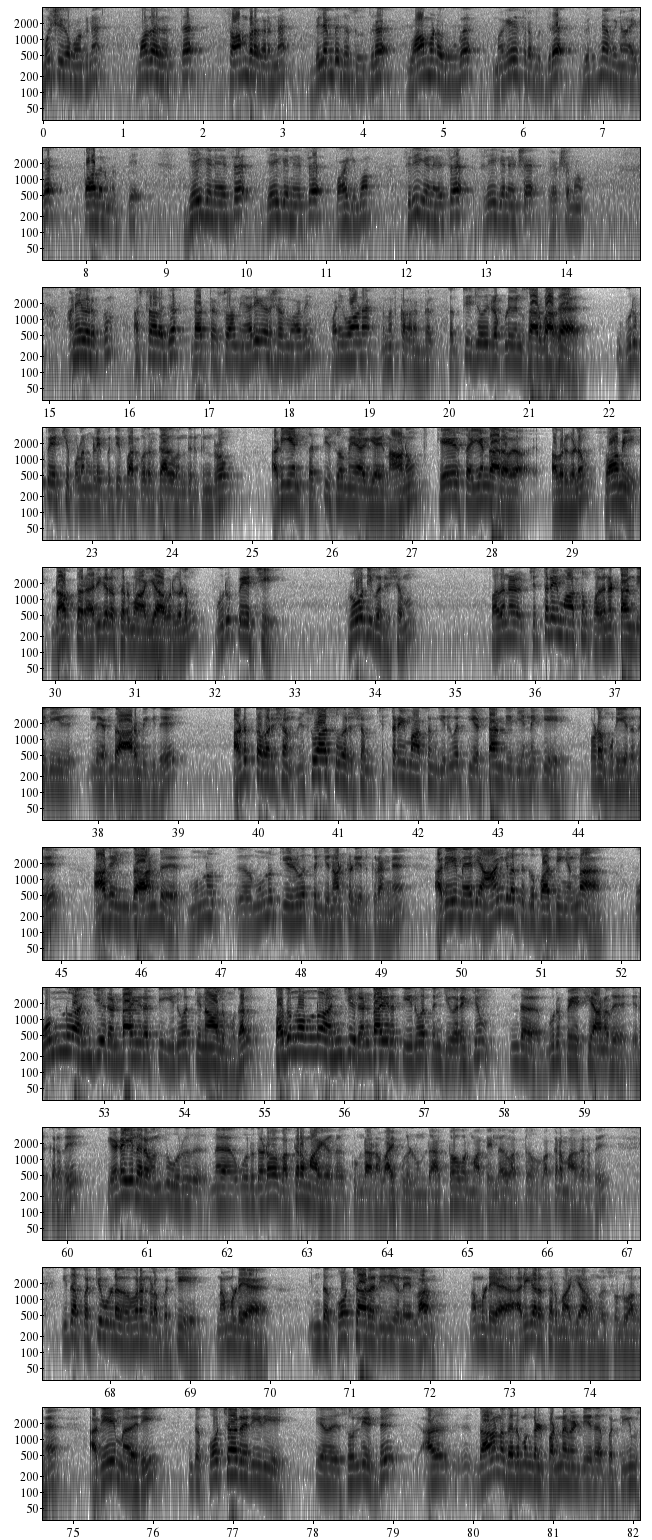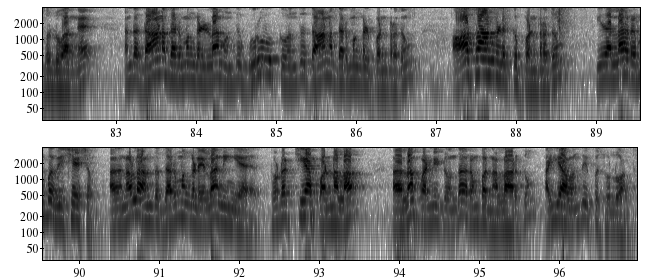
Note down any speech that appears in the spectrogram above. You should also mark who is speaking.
Speaker 1: மூஷிகவாகன மோதகஸ்த சாம்பிரகரண விளம்பித சூத்ர வாமன ரூப மகேஸ்வரபுத்ர விக்ன விநாயக பாதநமஸ்தே. ஜெய் கணேச ஜெய் கணேச பாகிமாம். ஸ்ரீ கணேச ஸ்ரீ கணேஷ ரக்ஷமாம். அனைவருக்கும் அஸ்ட்ராலஜர் டாக்டர் சுவாமி ஹரிஹர் சர்மாவின் பணிவான நமஸ்காரங்கள்.
Speaker 2: சக்தி ஜோதிட குழுவின் சார்பாக குரு பயிற்சி பலன்களை பற்றி பார்ப்பதற்காக வந்திருக்கின்றோம். அடியேன் சக்தி சுவாமி ஆகிய நானும் கே எஸ் ஐயங்கார் அவர்களும் சுவாமி டாக்டர் ஹரிகர சர்மா ஐயா அவர்களும் குரு குரோதி வருஷம் பதின சித்திரை மாதம் பதினெட்டாம் தேதியிலிருந்து ஆரம்பிக்குது. அடுத்த வருஷம் விசுவாசு வருஷம் சித்திரை மாதம் இருபத்தி எட்டாம் தேதி அன்னைக்கு கூட முடிகிறது. ஆக இந்த ஆண்டு முன்னூ முந்நூற்றி எழுபத்தஞ்சு நாட்கள் இருக்கிறாங்க. அதேமாரி ஆங்கிலத்துக்கு பார்த்தீங்கன்னா ஒன்று அஞ்சு ரெண்டாயிரத்தி இருபத்தி நாலு முதல் பதினொன்று அஞ்சு ரெண்டாயிரத்தி இருபத்தஞ்சி வரைக்கும் இந்த குரு பயிற்சியானது இருக்கிறது. இடையில வந்து ஒரு ந- ஒரு தடவை வக்கரமாகிறதுக்கு உண்டான வாய்ப்புகள் உண்டு. அக்டோபர் மாதத்தில் வக்க வக்கரமாகிறது. இதை பற்றி உள்ள விவரங்களை பற்றி நம்முடைய இந்த கோச்சார ரீதிகளை எல்லாம் நம்முடைய ஹரிகர சர்மா ஐயா அவங்க சொல்லுவாங்க. அதே மாதிரி இந்த கோச்சார ரீதி சொல்லிட்டு அது தான தர்மங்கள் பண்ண வேண்டியதை பற்றியும் சொல்லுவாங்க. அந்த தான தர்மங்கள்லாம் வந்து குருவுக்கு வந்து தான தர்மங்கள் பண்ணுறதும் ஆசாங்களுக்கு பண்ணுறதும் இதெல்லாம் ரொம்ப விசேஷம். அதனால் அந்த தர்மங்களை எல்லாம் நீங்கள் தொடர்ச்சியாக பண்ணலாம். அதெல்லாம் பண்ணிட்டு வந்தால் ரொம்ப நல்லாயிருக்கும் ஐயா வந்து இப்போ சொல்லுவாங்க.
